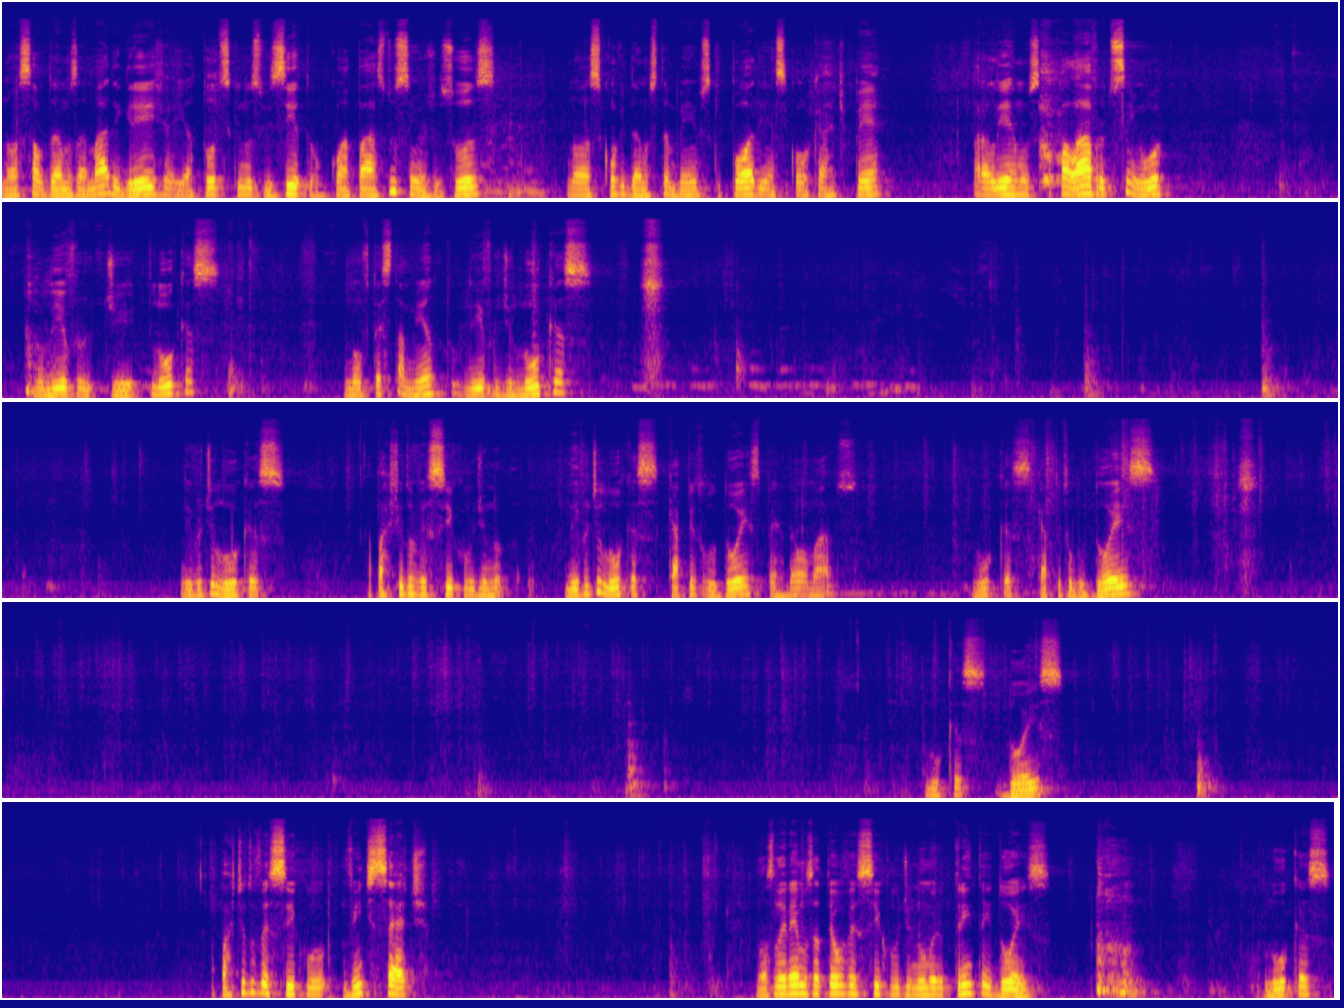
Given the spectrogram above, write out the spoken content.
Nós saudamos a amada igreja e a todos que nos visitam com a paz do Senhor Jesus. Nós convidamos também os que podem a se colocar de pé para lermos a palavra do Senhor no livro de Lucas, Novo Testamento, livro de Lucas. Livro de Lucas, a partir do versículo de livro de Lucas, capítulo 2, perdão, amados. Lucas, capítulo 2. Lucas 2. A partir do versículo 27. Nós leremos até o versículo de número 32. Lucas,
